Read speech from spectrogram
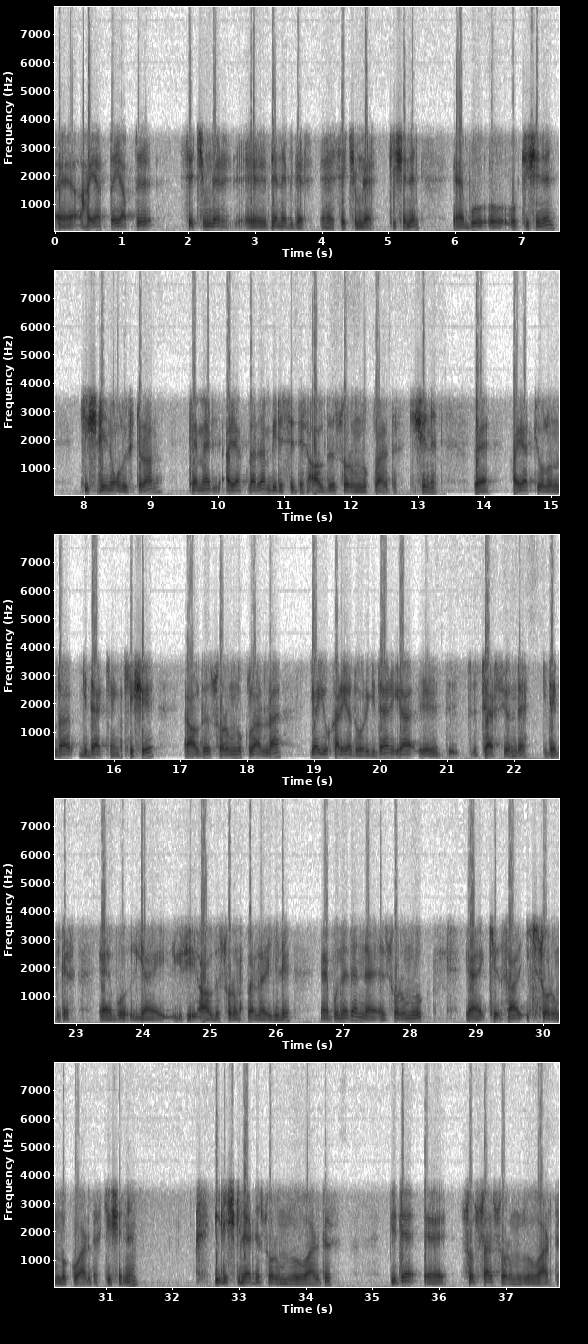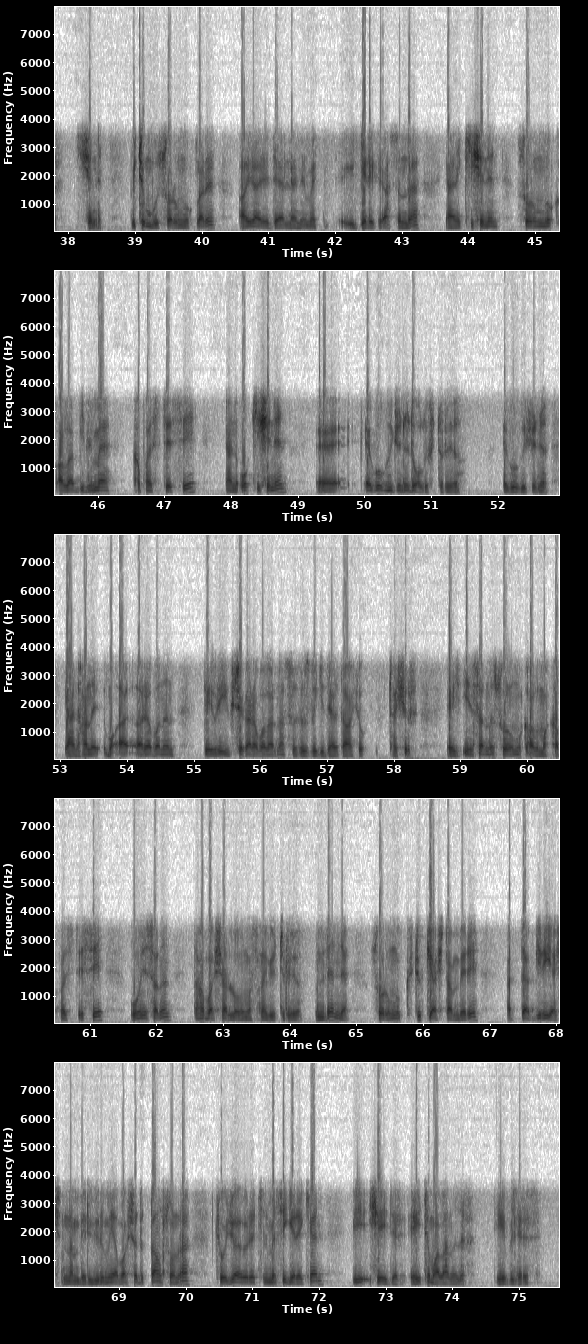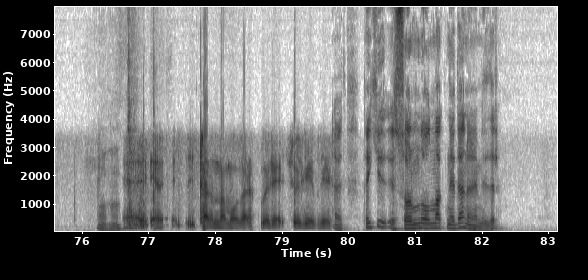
e, hayatta yaptığı seçimler e, denebilir. E, seçimler kişinin. Yani bu o, o kişinin kişiliğini oluşturan temel ayaklardan birisidir. Aldığı sorumluluklardır kişinin. Ve hayat yolunda giderken kişi aldığı sorumluluklarla ya yukarıya doğru gider ya e, ters yönde gidebilir. E, bu yani aldığı sorumluluklarla ilgili e, bu nedenle e, sorumluluk yani sadece iki sorumluluk vardır kişinin. İlişkilerde sorumluluğu vardır. Bir de e, sosyal sorumluluğu vardır kişinin. Bütün bu sorumlulukları ayrı ayrı değerlendirmek e, gerekir aslında. Yani kişinin sorumluluk alabilme kapasitesi yani o kişinin e, ego gücünü de oluşturuyor. Ego gücünü. Yani hani arabanın devre yüksek arabalar nasıl hızlı gider daha çok taşır. E, insanın da sorumluluk alma kapasitesi o insanın daha başarılı olmasına götürüyor. Bu nedenle sorumluluk küçük yaştan beri hatta bir yaşından beri yürümeye başladıktan sonra çocuğa öğretilmesi gereken bir şeydir. Eğitim alanıdır diyebiliriz. Hı hı. Ee, e, tanımlama olarak böyle söyleyebiliriz. Evet. Peki e, sorumlu olmak neden önemlidir?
